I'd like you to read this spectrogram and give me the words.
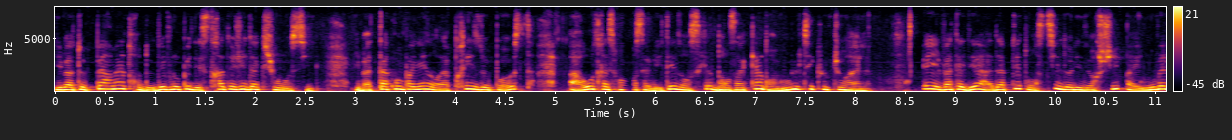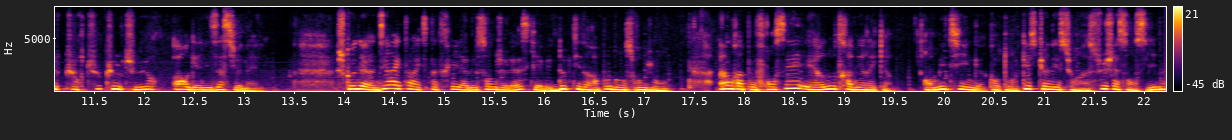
Il va te permettre de développer des stratégies d'action aussi. Il va t'accompagner dans la prise de poste à haute responsabilité dans un cadre multiculturel et il va t'aider à adapter ton style de leadership à une nouvelle culture organisationnelle. Je connais un directeur expatrié à Los Angeles qui avait deux petits drapeaux dans son bureau, un drapeau français et un autre américain. En meeting, quand on le questionnait sur un sujet sensible,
